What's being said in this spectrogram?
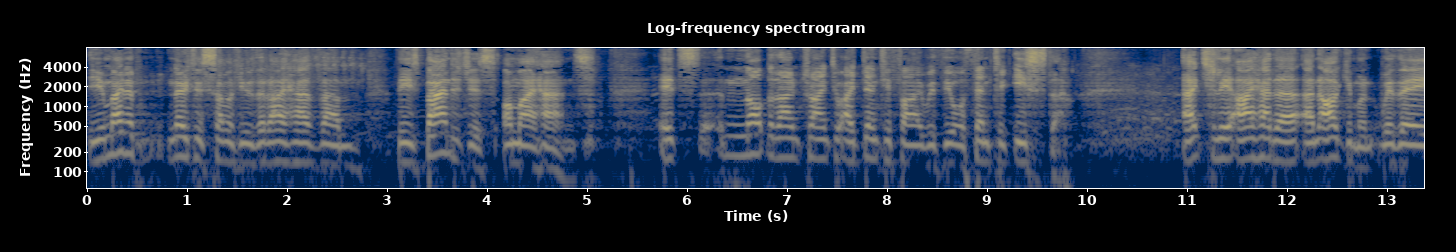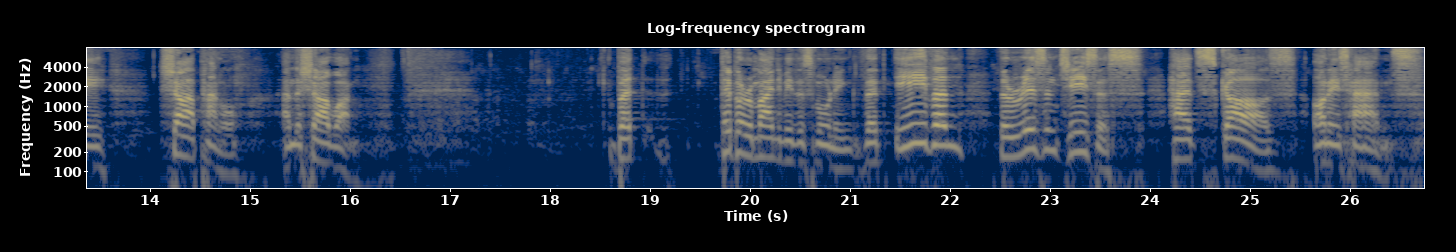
You might have noticed, some of you, that I have um, these bandages on my hands. It's not that I'm trying to identify with the authentic Easter. Actually, I had a, an argument with a shower panel, and the shower won. But Pippa reminded me this morning that even the risen Jesus had scars on his hands.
